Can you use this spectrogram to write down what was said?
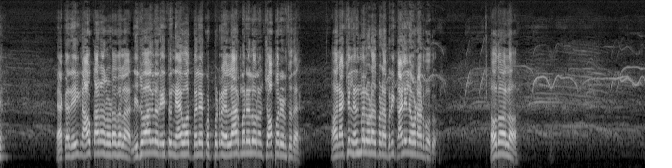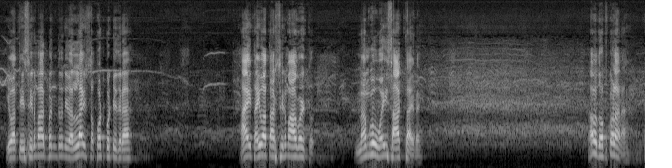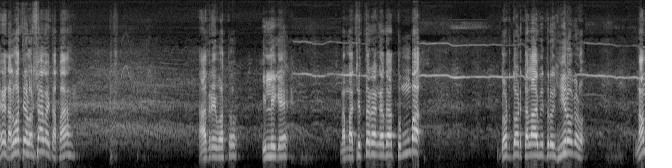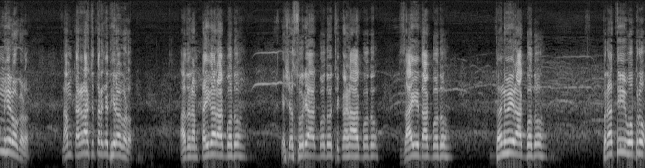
ಯಾಕಂದ್ರೆ ಈಗ ನಾವು ಕಾರ ಓಡೋದಲ್ಲ ನಿಜವಾಗ್ಲೂ ರೈತನ ನ್ಯಾಯವಾದ ಬೆಲೆ ಕೊಟ್ಬಿಟ್ರೆ ಎಲ್ಲಾರ ಮನೇಲೂ ಒಂದು ಚಾಪರ್ ಇರ್ತದೆ. ಅವನು ಆಕ್ಚುಲಿ ನೆಲ ಮೇಲೆ ಓಡೋದು ಬೇಡ, ಬರೀ ಗಾಳಿಲೇ ಓಡಾಡ್ಬೋದು. ಹೌದೋ ಅಲ್ಲೋ? ಇವತ್ತು ಈ ಸಿನಿಮಾಗೆ ಬಂದು ನೀವೆಲ್ಲ ಸಪೋರ್ಟ್ ಕೊಟ್ಟಿದ್ದೀರಾ? ಆಯ್ತು, ಐವತ್ತಾರು ಸಿನಿಮಾ ಆಗೋಯ್ತು. ನಮಗೂ ವಯಸ್ಸು ಆಗ್ತಾ ಇದೆ. ಹೌದು, ಒಪ್ಕೊಳ್ಳೋಣ. ಏ, ನಲ್ವತ್ತೇಳು ವರ್ಷ ಆಗೋಯ್ತಪ್ಪ. ಆದರೆ ಇವತ್ತು ಇಲ್ಲಿಗೆ ನಮ್ಮ ಚಿತ್ರರಂಗದ ತುಂಬ ದೊಡ್ಡ ದೊಡ್ಡ ಕಲಾವಿದರು ಹೀರೋಗಳು ನಮ್ಮ ಹೀರೋಗಳು ನಮ್ಮ ಕನ್ನಡ ಚಿತ್ರರಂಗದ ಹೀರೋಗಳು. ಅದು ನಮ್ಮ ಟೈಗರ್ ಆಗ್ಬೋದು ಯಶಸ್ ಸೂರ್ಯ ಆಗ್ಬೋದು, ಚಿಕ್ಕಣ್ಣ ಆಗ್ಬೋದು ಜಾಯಿದ್ ಆಗ್ಬೋದು ಧನ್ವೀರ್ ಆಗ್ಬೋದು, ಪ್ರತಿ ಒಬ್ರು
